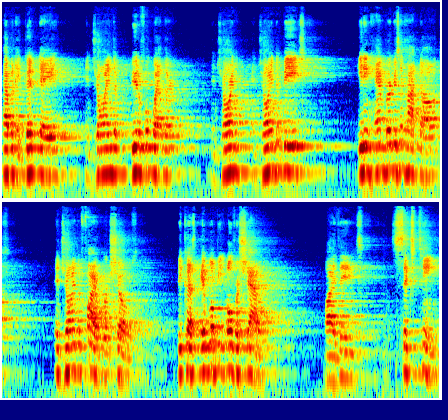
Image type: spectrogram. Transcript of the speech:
having a good day, enjoying the beautiful weather, enjoying, enjoying the beach, eating hamburgers and hot dogs, enjoying the fireworks shows, because it will be overshadowed by these 16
